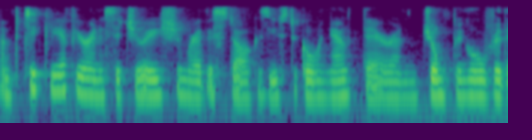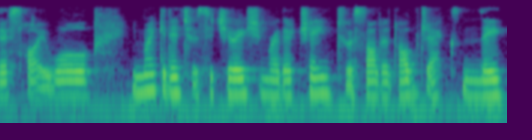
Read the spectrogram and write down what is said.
And particularly if you're in a situation where this dog is used to going out there and jumping over this high wall, you might get into a situation where they're chained to a solid object and they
